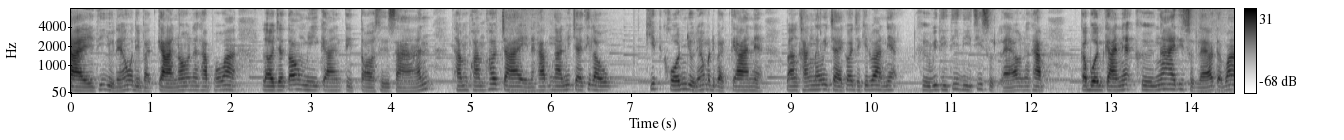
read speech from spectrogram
จัยที่อยู่ในห้องปฏิบัติการเนาะนะครับ เพราะว่าเราจะต้องมีการติดต่อสื่อสารทำความเข้าใจนะครับ งานวิจัยที่เราคิดค้นอยู่ในห้องปฏิบัติการเนี่ยบางครั้งนักวิจัยก็จะคิดว่าเนี่ยคือวิธีที่ดีที่สุดแล้วนะครับ กระบวนการนี้คือง่ายที่สุดแล้ว แต่ว่า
